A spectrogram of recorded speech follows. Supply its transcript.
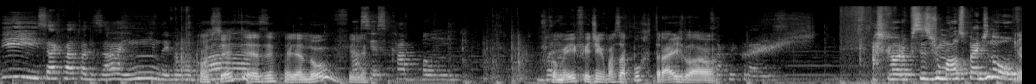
Ih, será que vai atualizar ainda? E blá, Com certeza. Ele é novo, filho. Nossa, esse cabão. Ficou meio feio, tinha que passar por trás lá, ó. Passar por trás. Acho que agora eu preciso de um mousepad novo, né?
